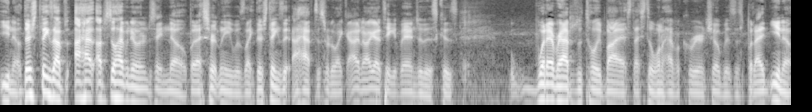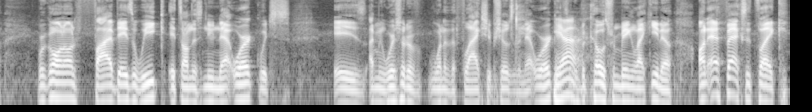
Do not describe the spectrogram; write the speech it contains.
you know, there's things I've, I have, I'm still having to learn to say no, but I certainly was like, there's things that I have to sort of like, I know I got to take advantage of this because whatever happens with totally biased, I still want to have a career in show business. But I, you know, we're going on five days a week. It's on this new network, which is, I mean, we're sort of one of the flagship shows of the network. It Yeah. sort of goes from being like, you know, on FX, it's like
